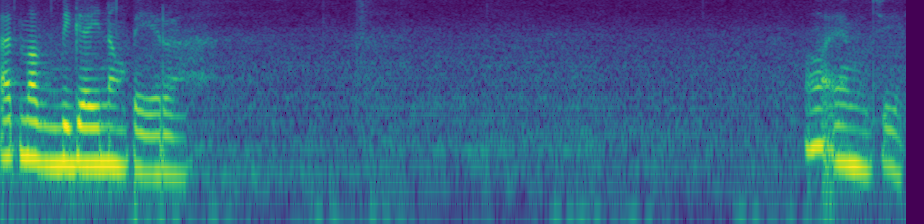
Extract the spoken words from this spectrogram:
at magbigay ng pera. OMG.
